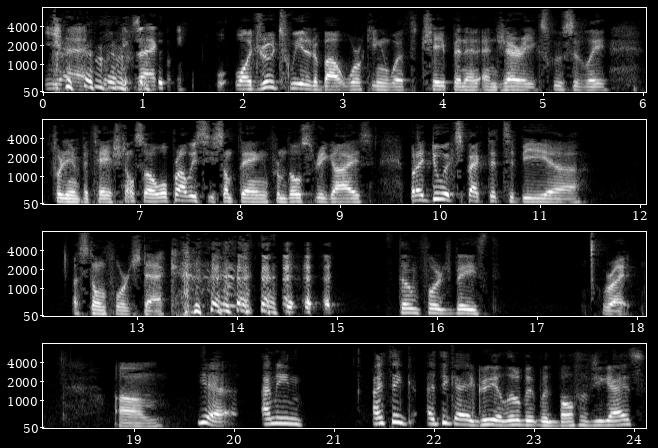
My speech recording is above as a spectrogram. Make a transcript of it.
Yeah, exactly. Well, Drew tweeted about working with Chapin and, and Jerry exclusively for the Invitational, so we'll probably see something from those three guys. But I do expect it to be uh, a Stoneforge deck. Stoneforge based. Right. Um, Yeah, I mean, I think I think I agree a little bit with both of you guys.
